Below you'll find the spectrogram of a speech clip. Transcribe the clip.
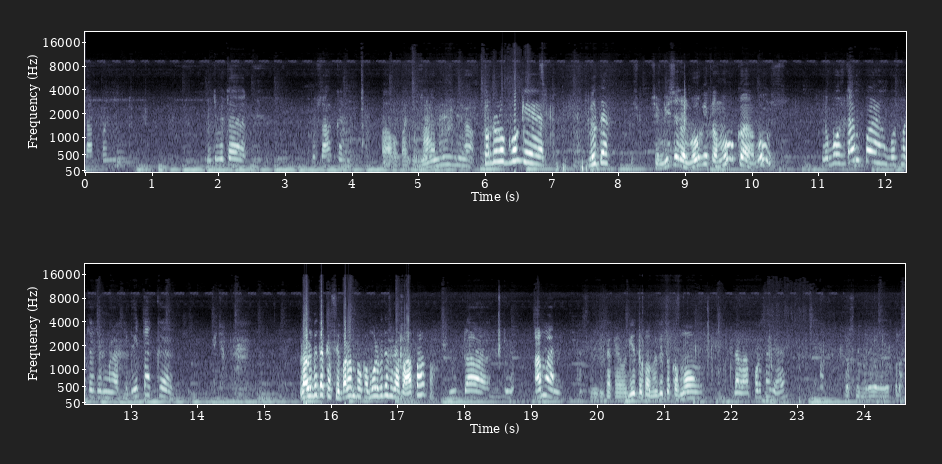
Gampang. Itu kita usahakan. Oh, bagaimana ini? Store dulu bokit. Filter. Sih bisa dari bogi ke muka, bos. Ya bos gampang, bos mah jadi mengerti beta ke. Lalu beta kasih barang pokok kamu, beta sudah apa-apa. Sudah, itu aman. Kasih bisa kayak begitu, kalau begitu kamu kita lapor saja. Bos lima ribu dari itu lah.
